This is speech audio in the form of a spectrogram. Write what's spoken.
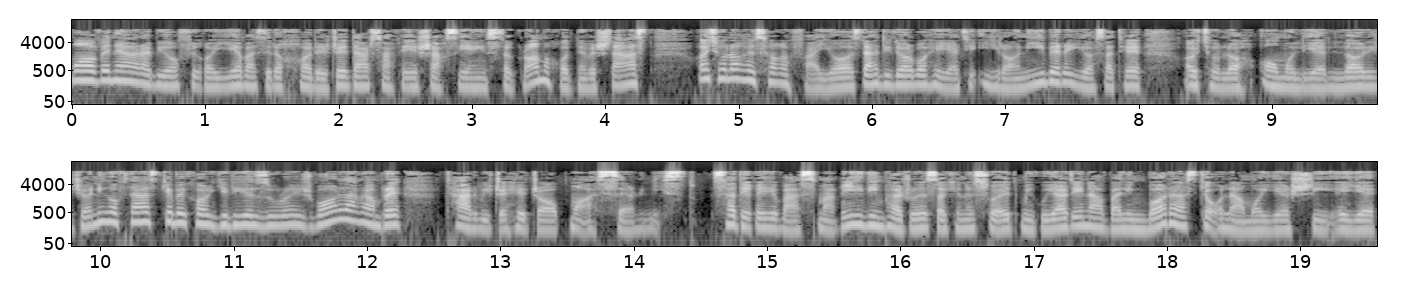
معاون عربی آفریقایی وزیر خارجه در صفحه شخصی اینستاگرام خود نوشته است آیت الله اسحاق فیاض در دیدار با هیئت ایرانی به ریاست آیت الله آملی لاریجانی گفته است که به کارگیری زور و اجبار در امر ترویج حجاب مؤثر نیست. صدیقه وسمقی دین پژوه ساکن سوئد می‌گوید این اولین بار است که علمای شیعه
